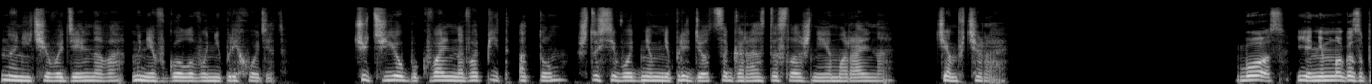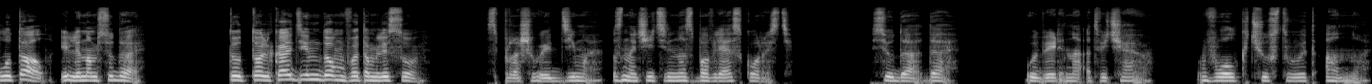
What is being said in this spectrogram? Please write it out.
Но ничего дельного мне в голову не приходит. Чутье буквально вопит о том, что сегодня мне придется гораздо сложнее морально, чем вчера. «Босс, я немного заплутал, или нам сюда? Тут только один дом в этом лесу», — спрашивает Дима, значительно сбавляя скорость. «Сюда, да», — уверенно отвечаю. Волк чувствует Анну.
